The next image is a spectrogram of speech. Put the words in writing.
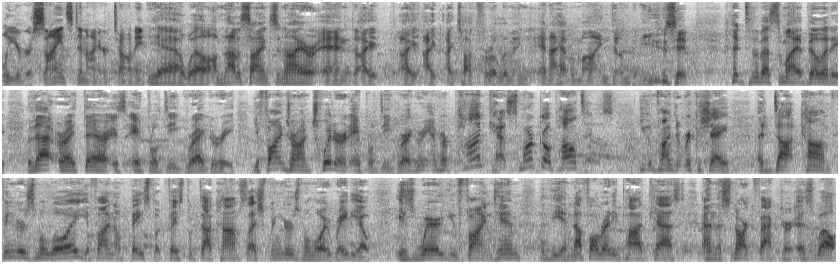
well, you're a science denier, Tony. Yeah, well, I'm not a science denier, and I, I, I, I talk for a living, and I have a mind, and I'm going to use it to the best of my ability. That right there is April D. Gregory. You find her on Twitter at April D. Gregory, and her podcast, Smart Girl Politics. You can find it at ricochet.com. Fingers Malloy, you find on Facebook. Facebook.com slash Fingers Malloy Radio is where you find him, the Enough Already podcast, and the Snark Factor as well.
